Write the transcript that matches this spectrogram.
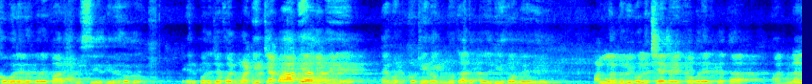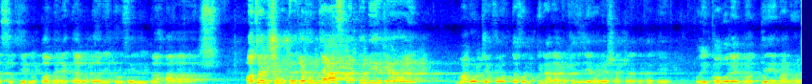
কবরের উপরে বাঁশ মিশিয়ে দেওয়া হবে। এরপরে যখন মাটি চাপা দেওয়া হবে, এমন কঠিন অন্ধকার তৈরি হবে। আল্লাহ নবী বলেছেন, ওই কবরের কথা, আন্নাস ফিল কবরে কাল গরিকু ফিল বাহার। অথই সমুদ্রে যখন জাহাজটা তলিয়ে যায় মানুষ যখন তখন কিনারার খোঁজে যেভাবে সাঁতরাতে থাকে, ওই কবরের মধ্যে মানুষ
